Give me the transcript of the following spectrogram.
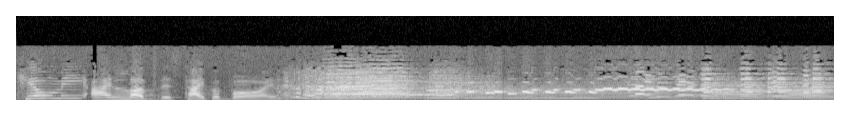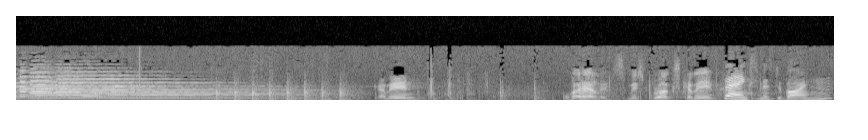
Kill me, I love this type of boy. Come in. Well, it's Miss Brooks. Come in. Thanks, Mr. Boynton.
